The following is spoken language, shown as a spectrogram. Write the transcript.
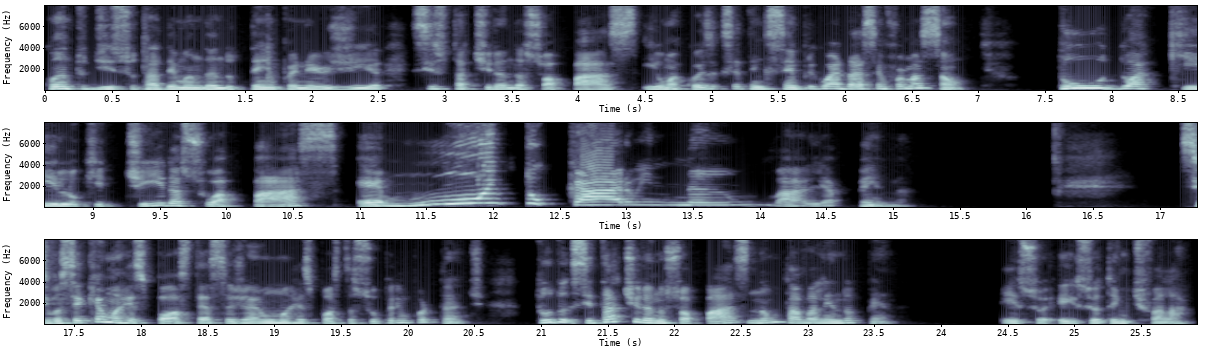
quanto disso está demandando tempo, energia, se isso está tirando a sua paz. E uma coisa que você tem que sempre guardar essa informação. Tudo aquilo que tira a sua paz é muito caro e não vale a pena. Se você quer uma resposta, essa já é uma resposta super importante. Tudo, se está tirando sua paz, não está valendo a pena. Isso, isso eu tenho que te falar,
